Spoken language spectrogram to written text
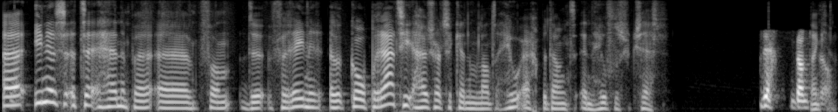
Eh, Ines te Hennepe eh, van de Verenig eh, Coöperatie Huisartsen Kennemerland. Heel erg bedankt en heel veel succes. Ja, dankjewel. Dank je.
